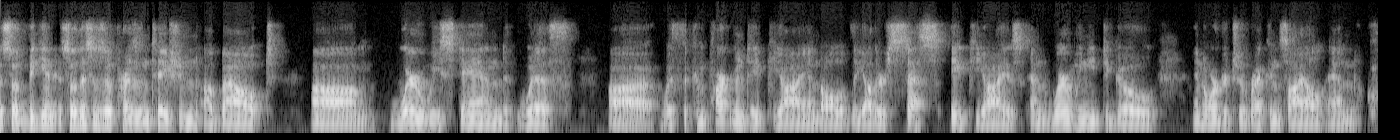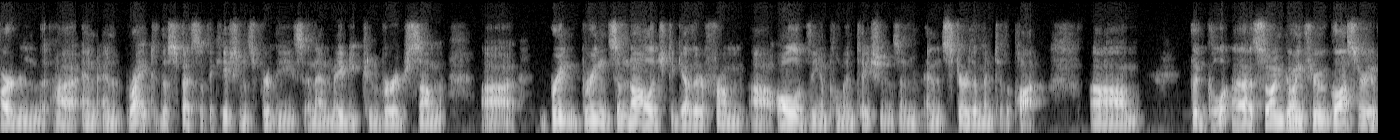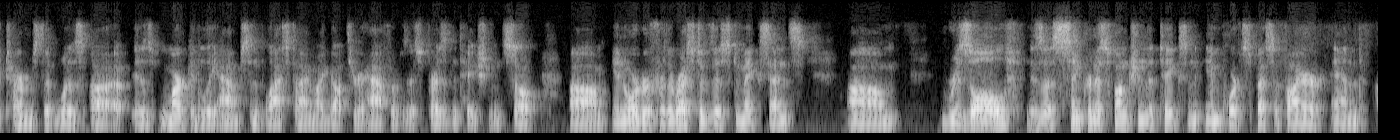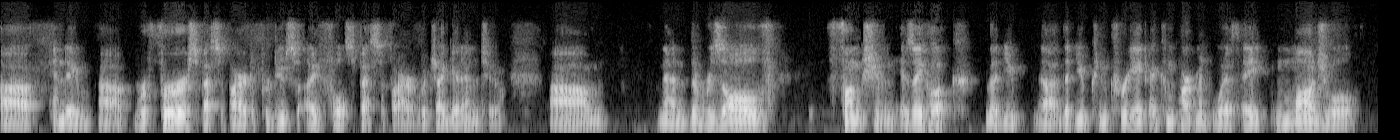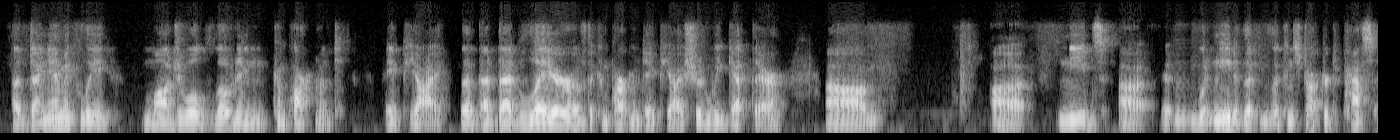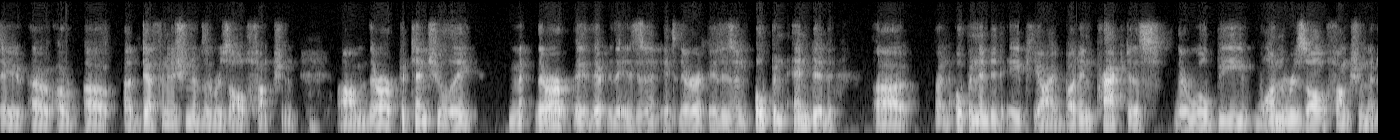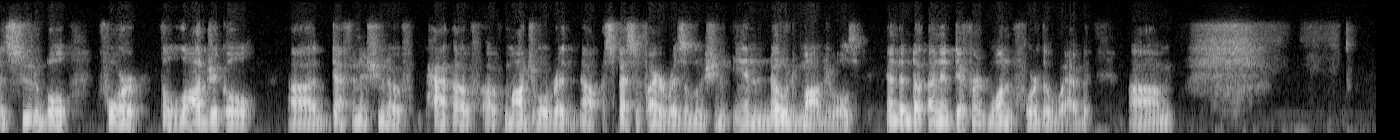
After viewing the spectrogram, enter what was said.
so begin. So this is a presentation about um, where we stand with uh, with the compartment API and all of the other SES APIs, and where we need to go in order to reconcile and harden uh, and and write the specifications for these, and then maybe converge some. Uh, bring bring some knowledge together from uh, all of the implementations and, and stir them into the pot. Um, the uh, so I'm going through a glossary of terms that was uh, is markedly absent last time I got through half of this presentation. So um, in order for the rest of this to make sense, um, resolve is a synchronous function that takes an import specifier and uh, and a referrer specifier to produce a full specifier, which I get into. Um, then the resolve function is a hook that you uh, that you can create a compartment with a module, a dynamically module loading compartment. API, that, that, that layer of the compartment API, should we get there, um, uh, needs, uh, would need the, the constructor to pass a, a, a, a definition of the resolve function. Um, there are potentially, there are, there is, an- it's, there, it is an open-ended, uh, an open-ended API, but in practice, there will be one resolve function that is suitable for the logical uh, definition of, of, of module re- uh, specifier resolution in node modules and a, and a different one for the web. Um,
